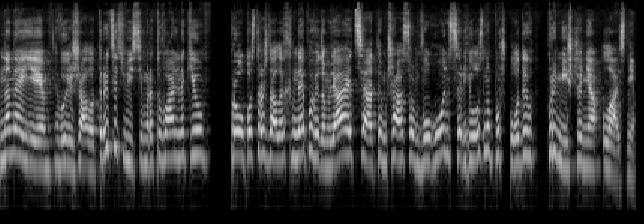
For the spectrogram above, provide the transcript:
На неї виїжджало 38 рятувальників. Про постраждалих не повідомляється. Тим часом вогонь серйозно пошкодив приміщення лазні.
